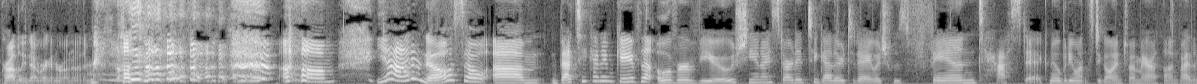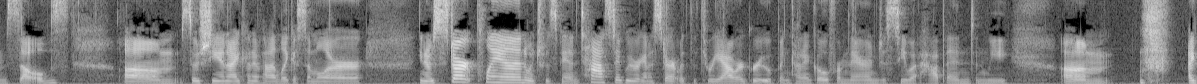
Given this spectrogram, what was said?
probably never going to run another marathon. um, yeah, I don't know. So, um, Betsy kind of gave the overview. She and I started together today, which was fantastic. Nobody wants to go into a marathon by themselves. Um, so she and I kind of had like a similar, you know, start plan, which was fantastic. We were going to start with the three hour group and kind of go from there and just see what happened. And we, um, I,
